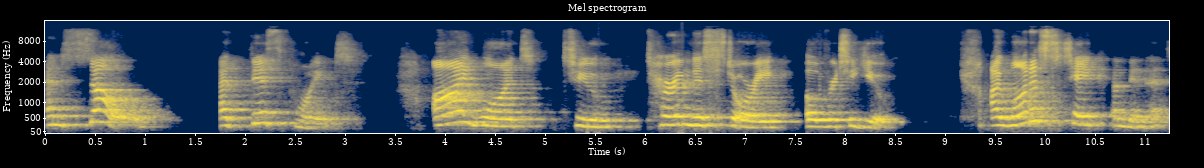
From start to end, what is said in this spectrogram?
And so, at this point, I want to turn this story over to you. I want us to take a minute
